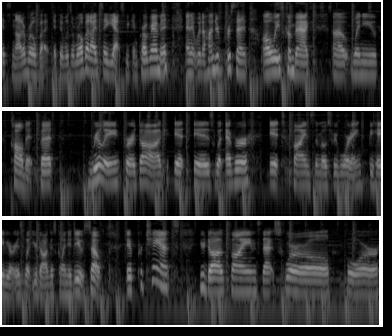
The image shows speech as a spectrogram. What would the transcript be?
it's not a robot. If it was a robot, I'd say yes, we can program it and it would 100% always come back uh, when you called it. But really, for a dog, it is whatever it finds the most rewarding behavior is what your dog is going to do. So, if perchance your dog finds that squirrel or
